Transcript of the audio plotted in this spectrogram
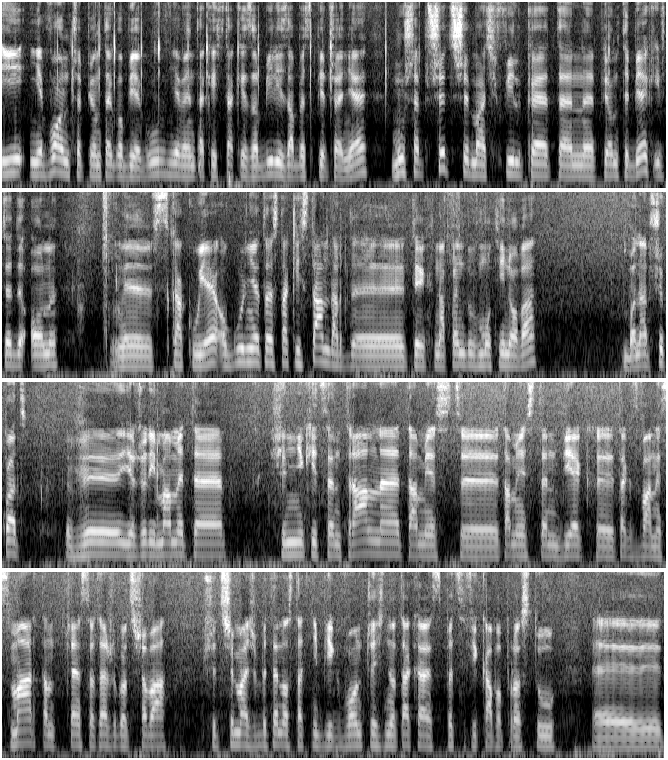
i nie włączę piątego biegu. Nie wiem, takie, takie zabili zabezpieczenie. Muszę przytrzymać chwilkę ten piąty bieg i wtedy on y, wskakuje. Ogólnie to jest taki standard y, tych napędów Motinowa. Bo na przykład w, jeżeli mamy te silniki centralne, tam jest, y, tam jest ten bieg tak zwany smart, tam często też go trzeba przytrzymać, żeby ten ostatni bieg włączyć, no taka specyfika po prostu y,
